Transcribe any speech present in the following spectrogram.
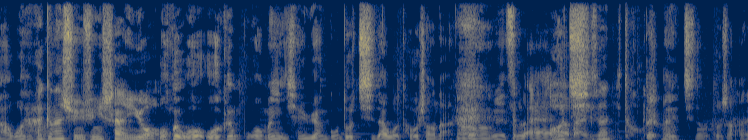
啊！我怎么还跟他循循善诱。我会我我跟我们以前员工都骑在我头上的，嗯每次都哎，哦老板骑在你头上对，哎，骑在我头上，哎，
